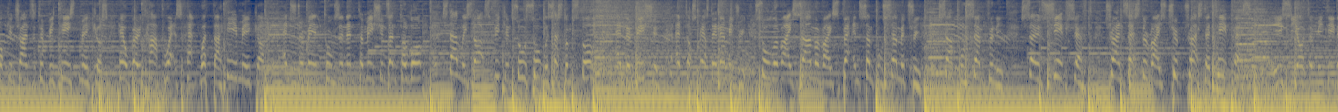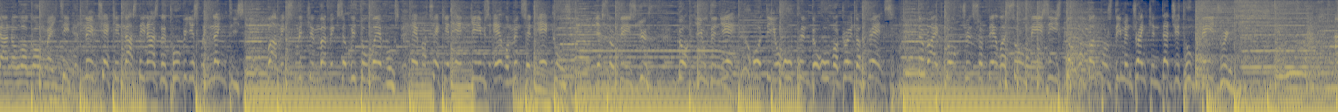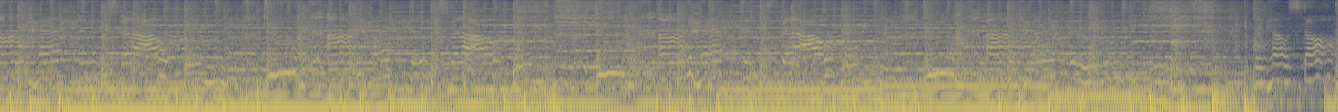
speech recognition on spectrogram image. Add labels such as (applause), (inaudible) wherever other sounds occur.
talking transitory tastemakers, hellbound half-wits hit with a haymaker. Instrumentals and intimations interlock. Stanley starts speaking, so solar system stop. Innovation, interspersed in imagery. Solarized samurai, spitting simple symmetry. Sample symphony, sound shapeshift. Transistorized, tube trash to tape hiss. AC automated analog almighty. Name checking nasty as notoriously 90s. Ravage leaking lyrics at lethal levels. Ever checking end games, elements and echoes. Yesterday's youth, not yielding yet. Audio opened the overground offence. Derived doctrines from De La Soul daisies. Double dunters, demon drinking, digital daydream. Stars,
